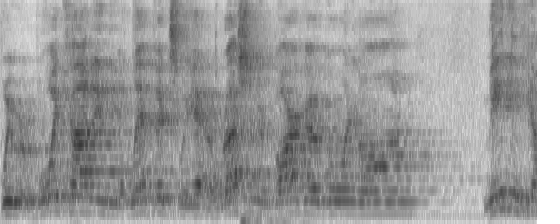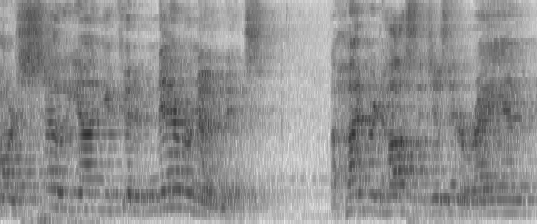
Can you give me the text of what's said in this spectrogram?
We were boycotting the Olympics. We had a Russian embargo going on. Many of y'all are so young you could have never known this. 100 hostages in Iran.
